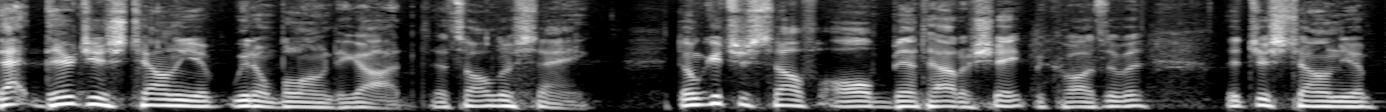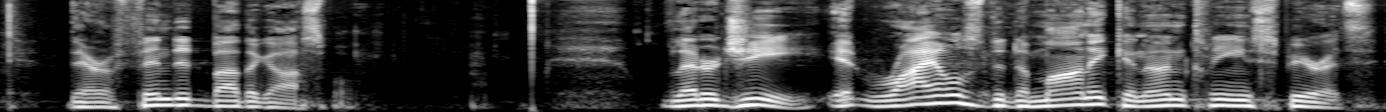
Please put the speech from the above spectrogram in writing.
that. They're just telling you we don't belong to God. That's all they're saying. Don't get yourself all bent out of shape because of it. They're just telling you they're offended by the gospel. Letter G, it riles the demonic and unclean spirits.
